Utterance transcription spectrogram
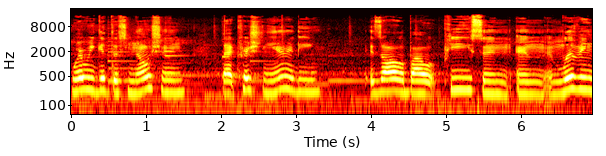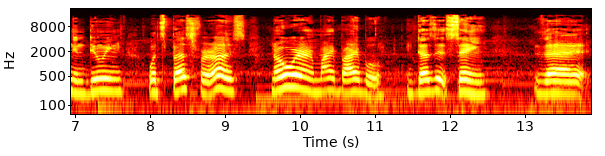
where we get this notion that Christianity is all about peace and, and, and living and doing what's best for us. Nowhere in my Bible does it say that,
